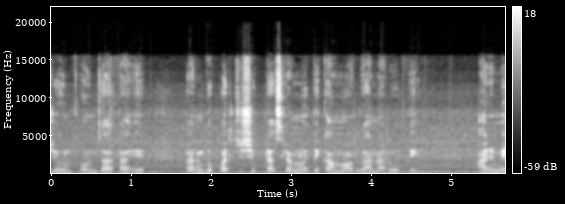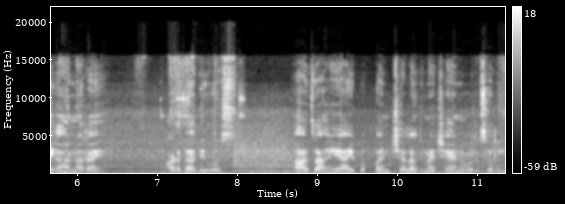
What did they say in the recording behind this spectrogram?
जेवण खाऊन जात आहेत. कारण दुपारची शिफ्ट असल्यामुळे ते कामावर जाणार होते. आणि मी राहणार आहे आठ दहा दिवस. आज आहे आई पप्पांच्या लग्नाची ॲनिव्हर्सरी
